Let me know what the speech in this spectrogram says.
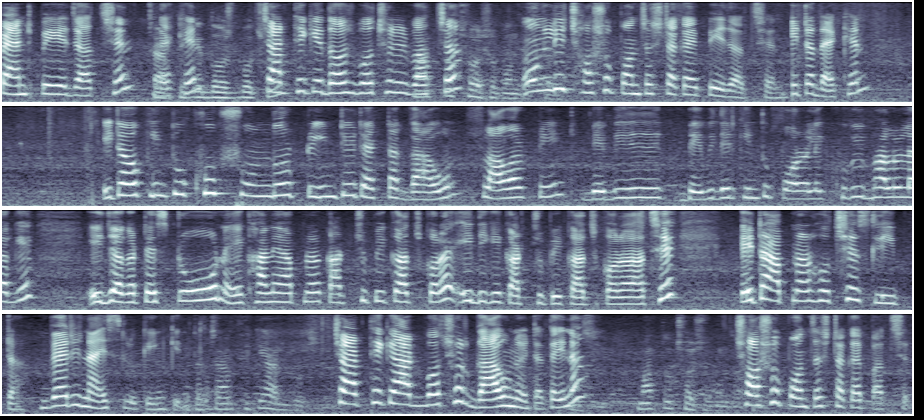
প্যান্ট পেয়ে যাচ্ছেন দেখেন। চার থেকে দশ বছরের বাচ্চা অনলি ছশো পঞ্চাশ টাকায় পেয়ে যাচ্ছেন। এটা দেখেন এটাও কিন্তু খুব সুন্দর প্রিন্টেড একটা গাউন ফ্লাওয়ার প্রিন্ট বেবি বেবিদের কিন্তু পরালে খুবই ভালো লাগে। এই জায়গাটা স্টোন এখানে আপনার কাটচুপি কাজ করা এইদিকে কাটচুপি কাজ করা আছে। এটা আপনার হচ্ছে স্লিপটা ভেরি নাইস লুকিং কিন্তু। চার থেকে আট বছর। গাউন এটা তাই না? ছশো পঞ্চাশ টাকায় পাচ্ছেন।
